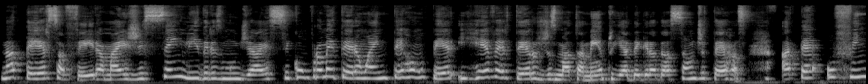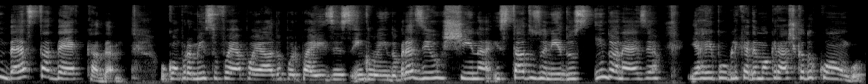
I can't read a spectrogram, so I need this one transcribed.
Na terça-feira, mais de 100 líderes mundiais se comprometeram a interromper e reverter o desmatamento e a degradação de terras até o fim desta década. O compromisso foi apoiado por países incluindo Brasil, China, Estados Unidos, Indonésia e a República Democrática do Congo,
